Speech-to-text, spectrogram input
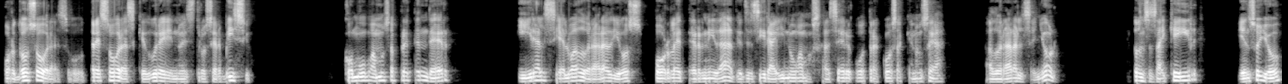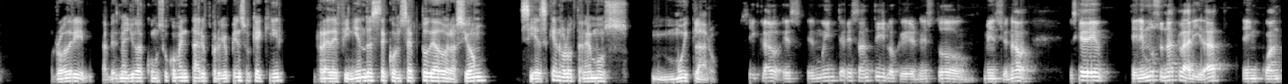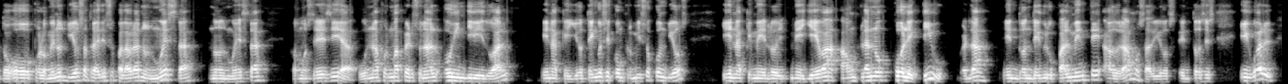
por dos horas o tres horas que dure nuestro servicio, ¿cómo vamos a pretender ir al cielo a adorar a Dios por la eternidad? Es decir, ahí no vamos a hacer otra cosa que no sea adorar al Señor. Entonces hay que ir, pienso yo, Rodri tal vez me ayuda con su comentario, pero yo pienso que hay que ir redefiniendo este concepto de adoración si es que no lo tenemos muy claro. Sí, claro, es, es muy interesante y lo que Ernesto mencionaba. Es que tenemos una claridad en cuanto, o por lo menos Dios a través de su palabra nos muestra, nos muestra, como usted decía, una forma personal o individual en la que yo tengo ese compromiso con Dios y en la que me, lo, me lleva a un plano colectivo, ¿verdad? En donde grupalmente adoramos a Dios. Entonces, igual,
